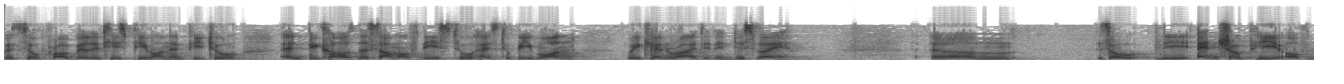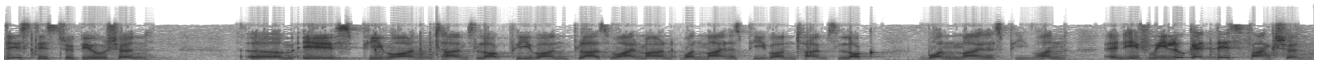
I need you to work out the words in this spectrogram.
with two probabilities, P1 and P2. And because the sum of these two has to be 1, we can write it in this way. Um, so the entropy of this distribution um, is P1 times log P1 plus 1, 1 minus P1 times log 1 minus P1. And if we look at this function,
